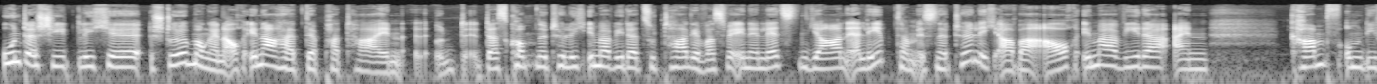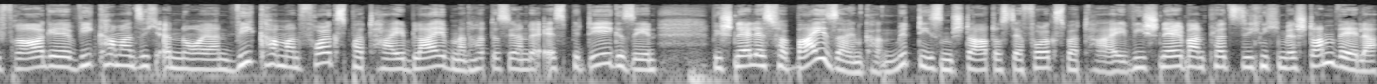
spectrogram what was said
unterschiedliche Strömungen, auch innerhalb der Parteien. Und das kommt natürlich immer wieder zutage. Was wir in den letzten Jahren erlebt haben, ist natürlich aber auch immer wieder ein Kampf um die Frage, wie kann man sich erneuern, wie kann man Volkspartei bleiben. Man hat es ja an der SPD gesehen, wie schnell es vorbei sein kann mit diesem Status der Volkspartei, wie schnell man plötzlich nicht mehr Stammwähler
